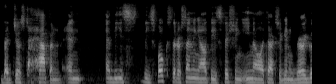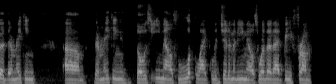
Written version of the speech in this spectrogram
that just happen, and and these these folks that are sending out these phishing email attacks are getting very good. They're making um, they're making those emails look like legitimate emails, whether that be from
